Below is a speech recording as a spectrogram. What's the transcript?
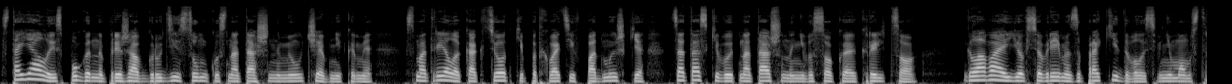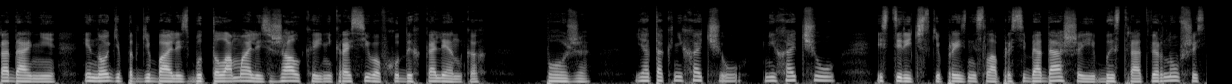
Стояла, испуганно прижав к груди сумку с Наташиными учебниками. Смотрела, как тетки, подхватив подмышки, затаскивают Наташу на невысокое крыльцо. Голова ее все время запрокидывалась в немом страдании, и ноги подгибались, будто ломались жалко и некрасиво в худых коленках. «Боже!» «Я так не хочу, не хочу», — истерически произнесла про себя Даша и, быстро отвернувшись,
